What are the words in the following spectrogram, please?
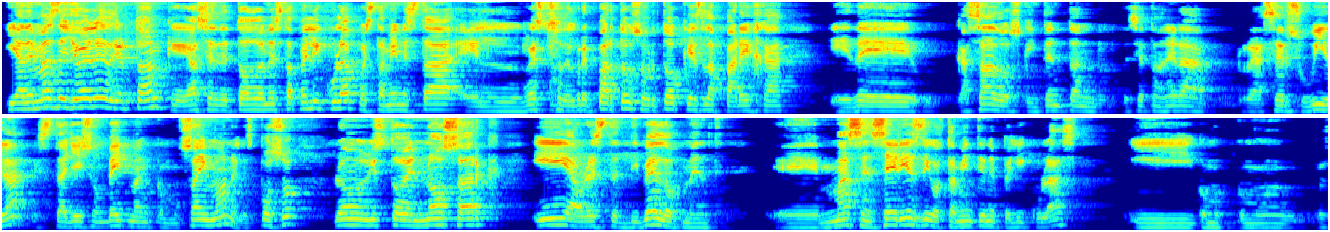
Y además de Joel Edgerton, que hace de todo en esta película, pues también está el resto del reparto, sobre todo que es la pareja eh, de casados que intentan de cierta manera rehacer su vida. Está Jason Bateman como Simon, el esposo. Lo hemos visto en Ozark y Arrested Development. Eh, más en series, digo, también tiene películas y como, como, pues,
